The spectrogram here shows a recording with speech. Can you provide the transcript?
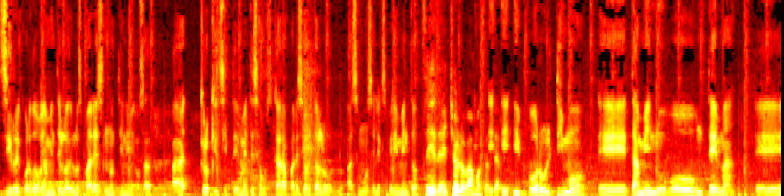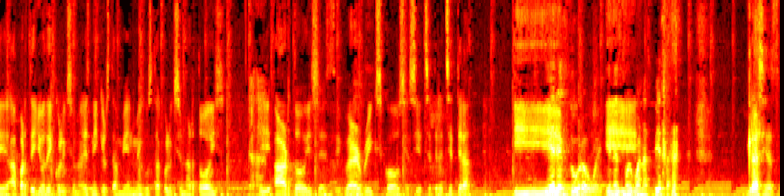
sí recuerdo obviamente lo de los pares, no tiene, o sea, ah, creo que si te metes a buscar aparece, ahorita lo, lo- hacemos el experimento. Sí, de hecho lo vamos a Y, hacer. y- y por último, eh, también hubo un tema, eh, aparte yo de coleccionar sneakers, también me gusta coleccionar toys, y art toys, este, Burberry's, cosas así, etcétera, etcétera. Y, Y eres duro, güey. Tienes y- muy buenas piezas. Gracias.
